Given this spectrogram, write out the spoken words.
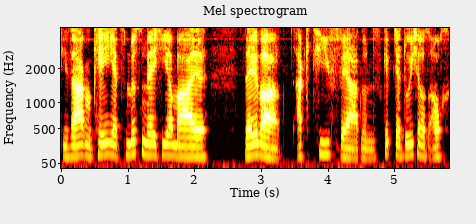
die sagen, okay, jetzt müssen wir hier mal selber aktiv werden. Und es gibt ja durchaus auch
